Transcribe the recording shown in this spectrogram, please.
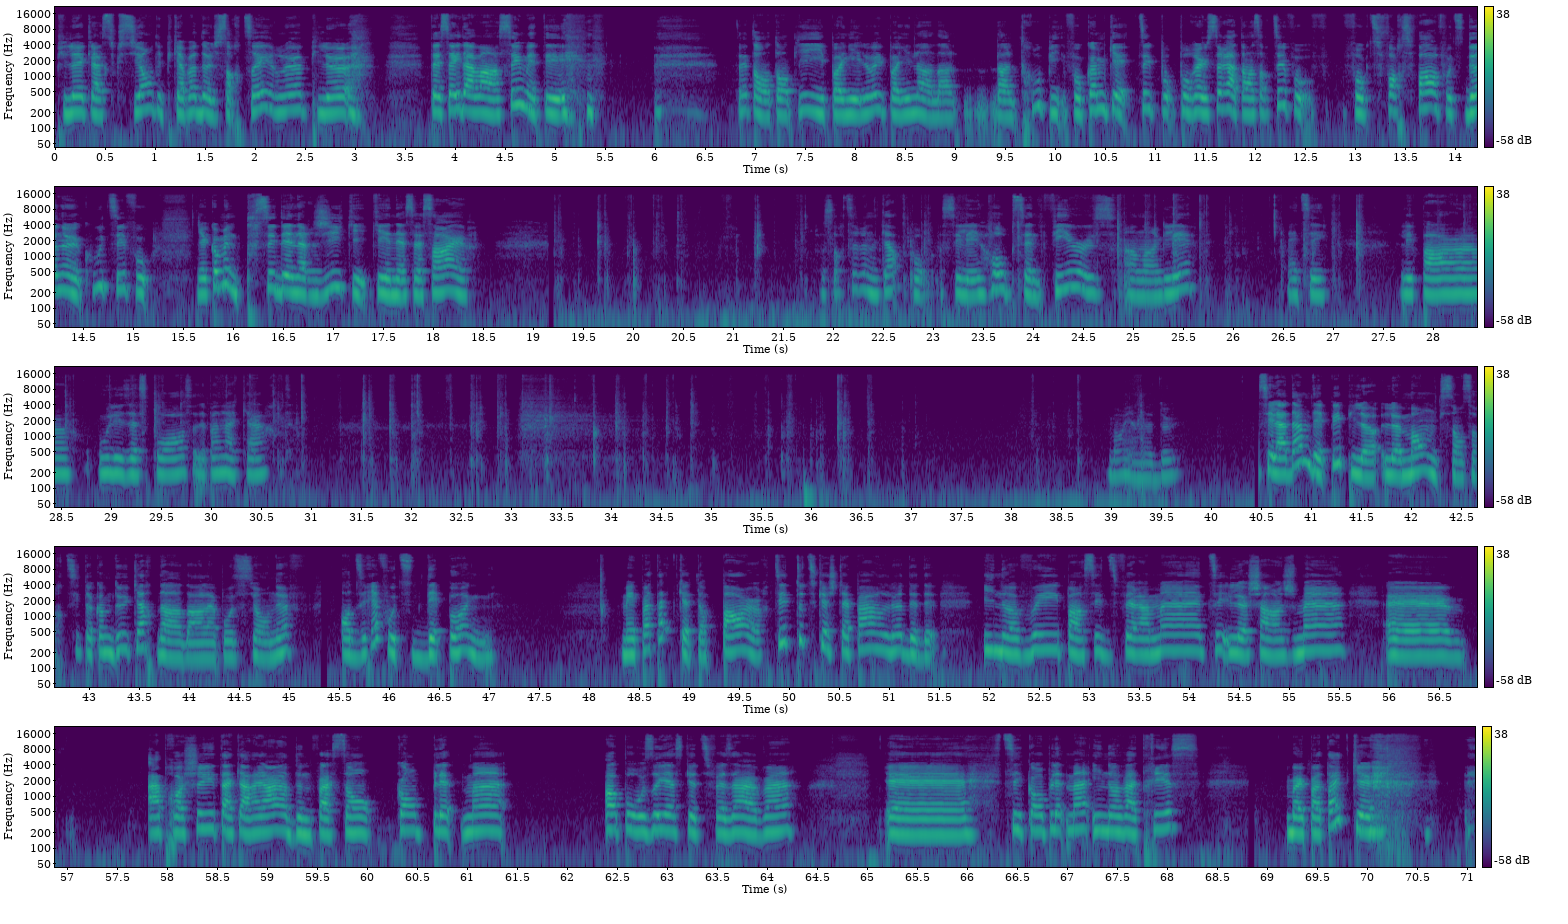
Puis là, avec la succion, t'es plus capable de le sortir, là. Puis là, t'essayes d'avancer, mais t'es... tu sais, ton, ton pied, il est pogné là, il est pogné dans, dans, le trou. Puis il faut comme que... Tu sais, pour, pour réussir à t'en sortir, faut, faut que tu forces fort, faut que tu donnes un coup, tu sais, faut... Il y a comme une poussée d'énergie qui, est nécessaire. Je vais sortir une carte pour... C'est les Hopes and Fears en anglais. Ben, tu sais, les peurs ou les espoirs, ça dépend de la carte. Bon, il y en a deux. C'est la dame d'épée puis le, monde qui sont sortis. T'as comme deux cartes dans, la position 9. On dirait faut que tu te dépognes. Mais peut-être que t'as peur. Tu sais, tout ce que je te parle là, de, de innover, penser différemment, le changement, euh, approcher ta carrière d'une façon complètement opposée à ce que tu faisais avant. Euh, complètement innovatrice ben, peut-être que.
